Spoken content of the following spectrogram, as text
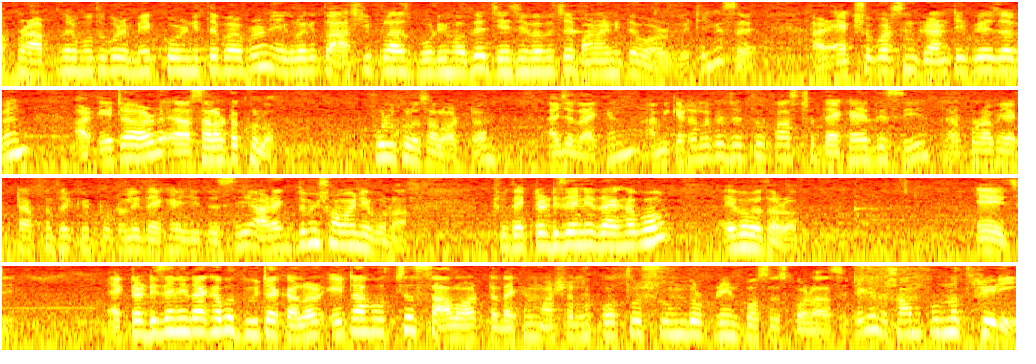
আপনারা আপনাদের মতো করে মেক করে নিতে পারবেন। এগুলো কিন্তু আশি প্লাস বডি হবে, যে যেভাবে চাই বানিয়ে নিতে পারবে, ঠিক আছে? আর একশো পার্সেন্ট গ্যারান্টি পেয়ে যাবেন। আর এটার সালোয়ারটা খোলো। ফুল খোলো সালোয়ারটা। আচ্ছা দেখেন, আমি ক্যাটালগে যেহেতু ফার্স্ট দেখাই দিছি, তারপর আমি একটা আপনাদেরকে টোটালি দেখাই দিতেছি। আর একদমই সময় নেব না। শুধু একটা ডিজাইনই দেখাবো, এভাবে ধরো। এই যে একটা ডিজাইনই দেখাবো, দুইটা কালার। এটা হচ্ছে সালোয়ারটা। দেখেন মার্শাল্লাহ কত সুন্দর প্রিন্ট প্রসেস করা আছে। ঠিক আছে? সম্পূর্ণ থ্রি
